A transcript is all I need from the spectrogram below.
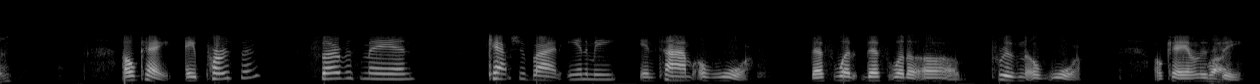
Okay. Okay, a person, serviceman, captured by an enemy in time of war. That's what that's what a uh, prisoner of war. Okay, and let's right. see.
